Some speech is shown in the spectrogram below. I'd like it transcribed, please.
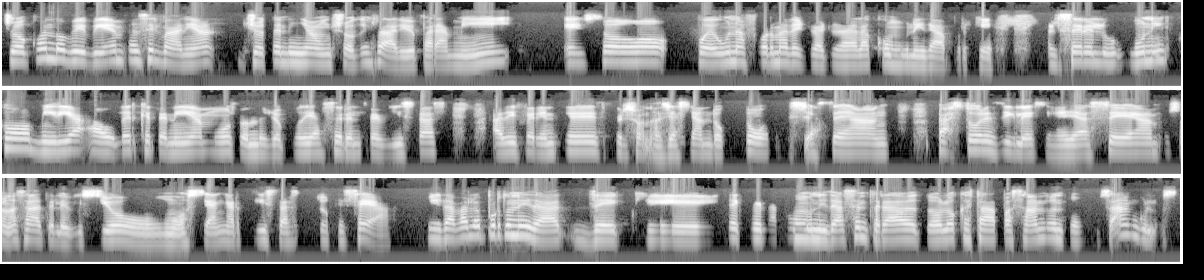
yo cuando vivía en Pensilvania, yo tenía un show de radio y para mí eso fue una forma de ayudar a la comunidad, porque al ser el único media outlet que teníamos donde yo podía hacer entrevistas a diferentes personas, ya sean doctores, ya sean pastores de iglesia, ya sean personas en la televisión o sean artistas, lo que sea, me daba la oportunidad de que, de que la comunidad se enterara de todo lo que estaba pasando en todos los ángulos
